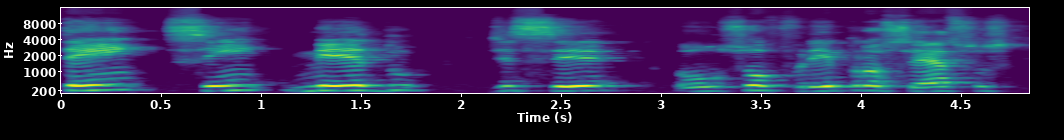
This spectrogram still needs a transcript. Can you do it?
tem sim medo de ser ou sofrer processos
